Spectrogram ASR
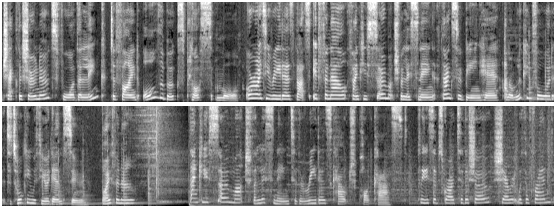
check the show notes for the link to find all the books plus more. Alrighty, readers, that's it for now. Thank you so much for listening. Thanks for being here, and I'm looking forward to talking with you again soon. Bye for now. Thank you so much for listening to the Reader's Couch podcast. Please subscribe to the show, share it with a friend,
